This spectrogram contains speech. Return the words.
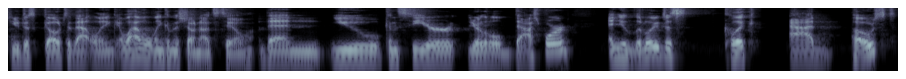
You just go to that link, and we'll have a link in the show notes too, then you can see your your little dashboard, and you literally just click add post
